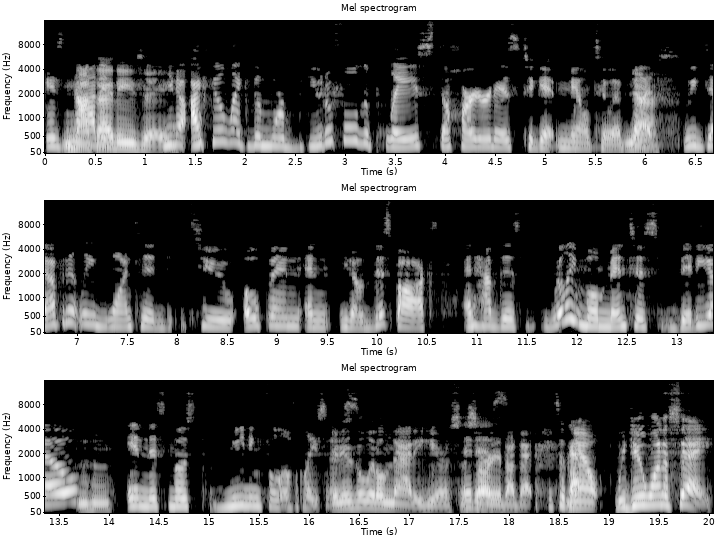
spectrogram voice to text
is not, not, that a, easy. You know, I feel like the more beautiful the place, the harder it is to get mail to it. Yes. But we definitely wanted to open and, you know, this box and have this really momentous video Mhm. in this most meaningful of places. It is a little natty here, so It sorry is. about that. It's okay. Now, we do want to say,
